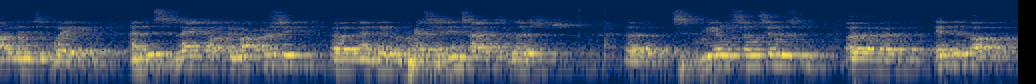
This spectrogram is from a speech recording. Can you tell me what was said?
Stalinist way. And this lack of democracy uh, and the repression inside the uh, real socialism uh, ended up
